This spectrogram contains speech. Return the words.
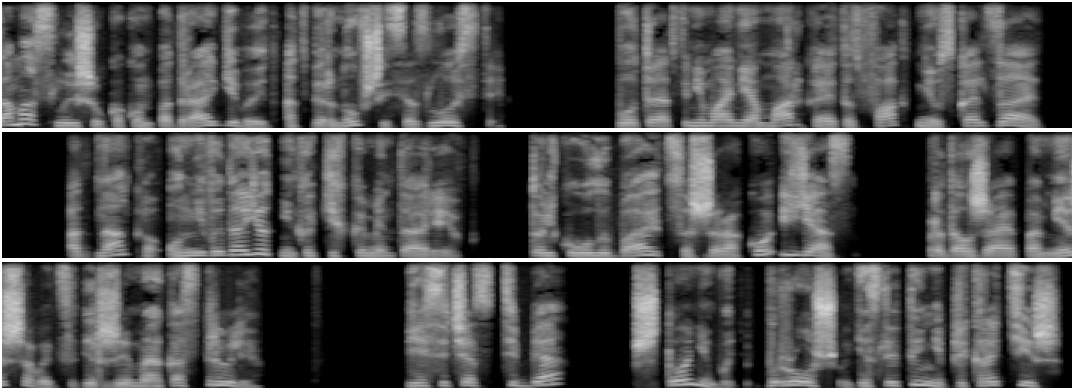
Сама слышу, как он подрагивает от вернувшейся злости. Вот и от внимания Марка этот факт не ускользает. Однако он не выдает никаких комментариев, только улыбается широко и ясно, продолжая помешивать содержимое кастрюли. «Я сейчас в тебя что-нибудь брошу, если ты не прекратишь»,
